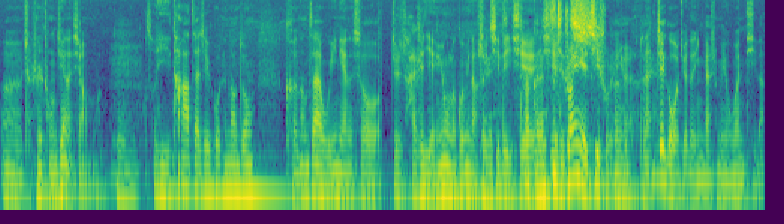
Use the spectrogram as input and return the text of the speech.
呃城市重建的项目。嗯，所以它在这个过程当中。可能在五一年的时候，就是还是沿用了国民党时期的一些一些专业技术人员，对这个我觉得应该是没有问题的。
